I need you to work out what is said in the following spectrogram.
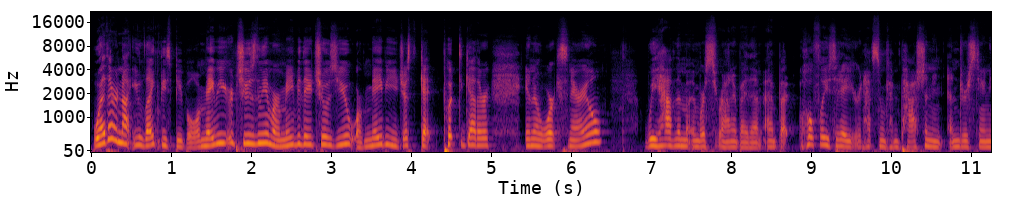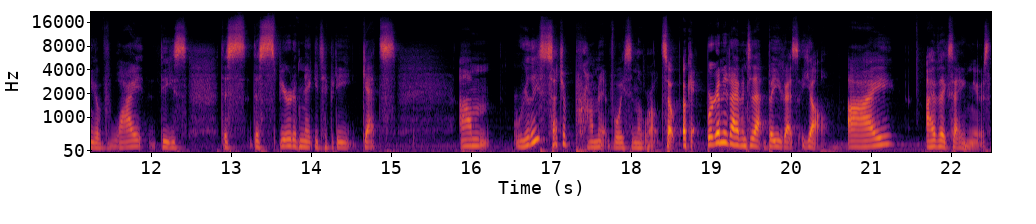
Whether or not you like these people, or maybe you're choosing them, or maybe they chose you, or maybe you just get put together in a work scenario, we have them and we're surrounded by them and but hopefully today you're going to have some compassion and understanding of why these this the spirit of negativity gets um really such a prominent voice in the world. So, okay, we're going to dive into that. But you guys, y'all, I I have exciting news.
